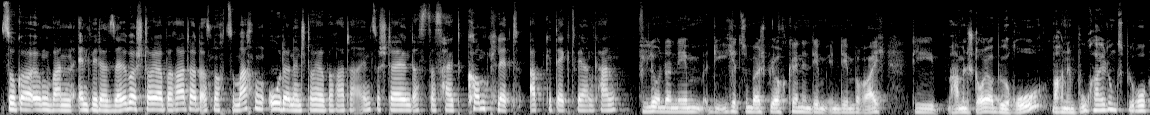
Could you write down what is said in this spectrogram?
sogar irgendwann entweder selber Steuerberater das noch zu machen oder einen Steuerberater einzustellen, dass das halt komplett abgedeckt werden kann. Viele Unternehmen, die ich jetzt zum Beispiel auch kenne in dem, in dem Bereich, die haben ein Steuerbüro, machen ein Buchhaltungsbüro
